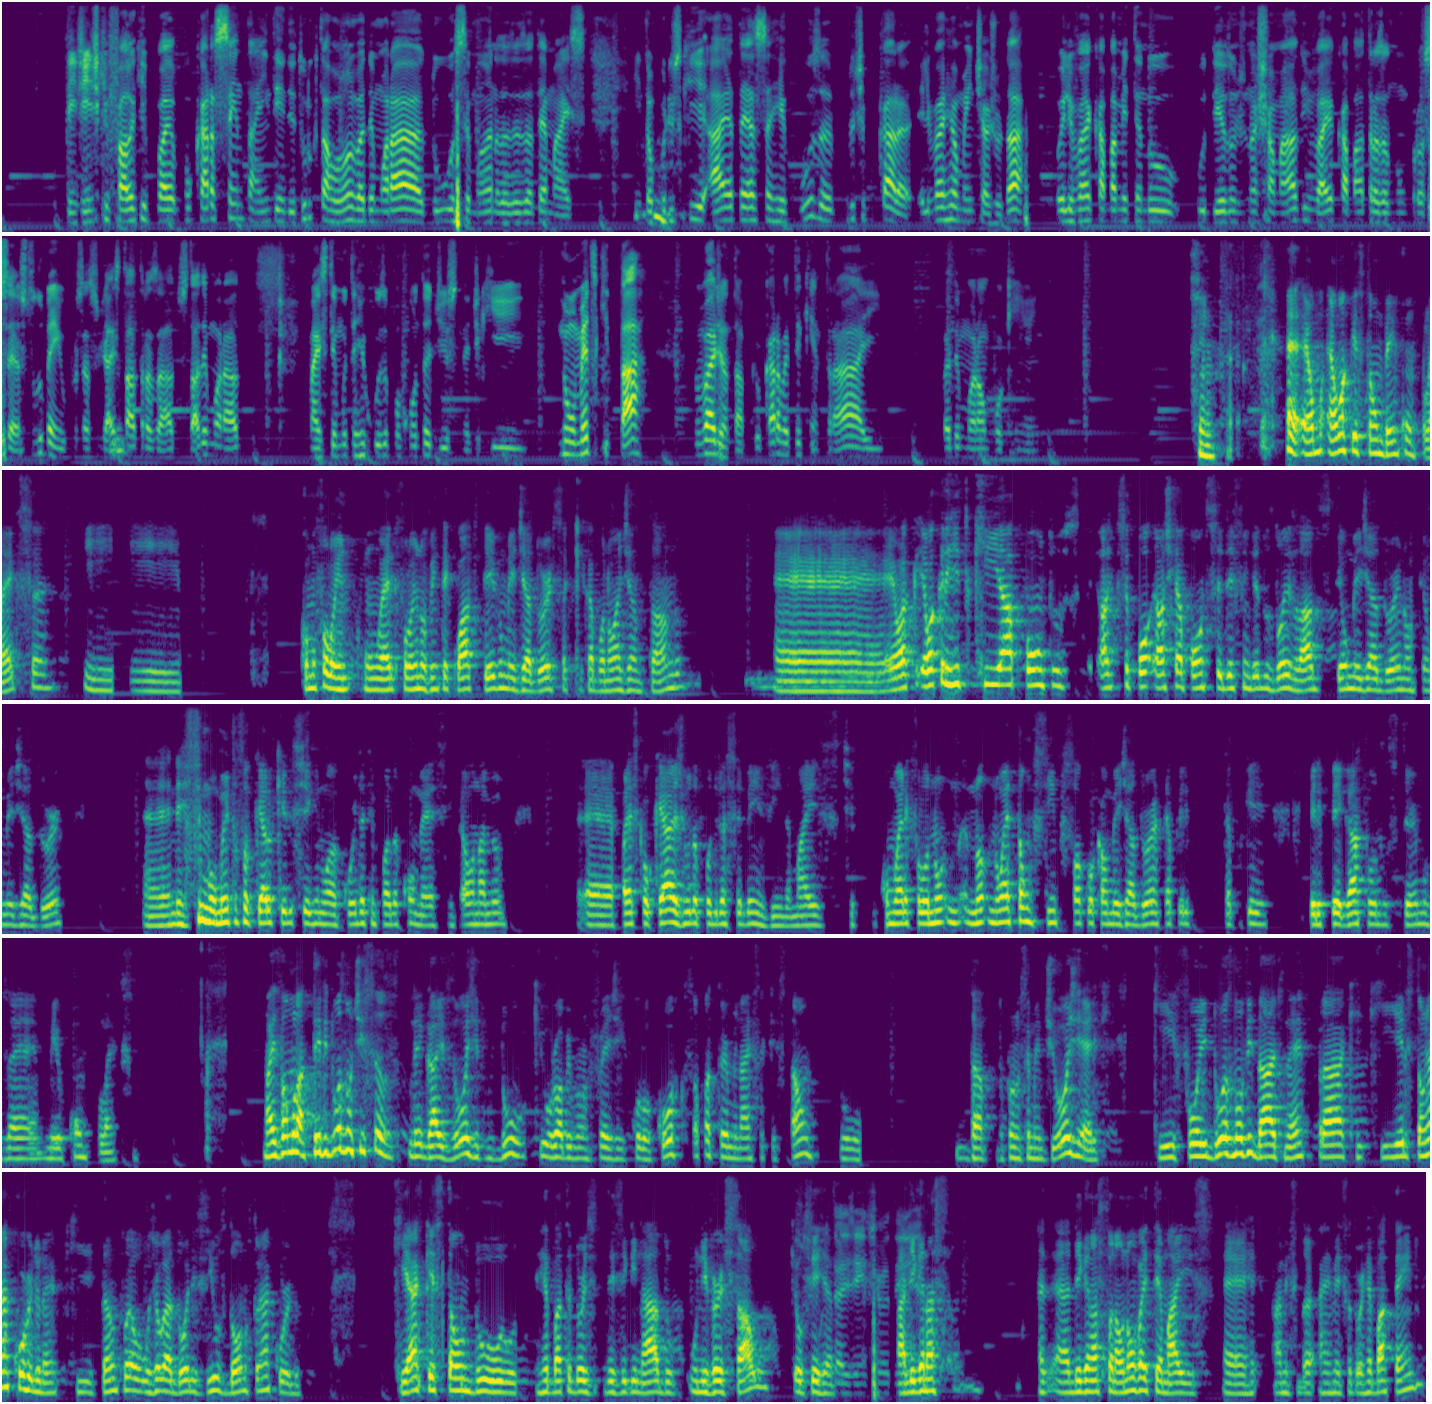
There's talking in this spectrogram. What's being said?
Tem gente que fala que para o cara sentar e entender tudo que tá rolando vai demorar duas semanas, às vezes até mais. Então por isso que há até essa recusa do tipo, cara, ele vai realmente ajudar? Ou ele vai acabar metendo o dedo onde não é chamado e vai acabar atrasando um processo? Tudo bem, o processo já está atrasado, está demorado, mas tem muita recusa por conta disso, né? De que no momento que tá, não vai adiantar, porque o cara vai ter que entrar e vai demorar um pouquinho ainda. Sim. É, é, uma, é uma questão bem complexa e, e como, falou, como o Eric falou, em 94 teve um mediador, isso aqui acabou não adiantando. É, eu, eu acredito que há pontos. Acho que, você eu acho que há pontos de se defender dos dois lados, ter um mediador e não ter um mediador. É, nesse momento eu só quero que eles cheguem num acordo e a temporada comece. Então, na meu, é, parece que qualquer ajuda poderia ser bem-vinda, mas, tipo, como o Eric falou, não, não, não, é tão simples só colocar o mediador, até, ele, até porque ele pegar todos os termos é meio complexo. Mas vamos lá, teve duas notícias legais hoje do que o Rob Manfred colocou, só para terminar essa questão do, da, do pronunciamento de hoje, Eric, que foi duas novidades, né, para que, que eles estão em acordo, né, que tanto os jogadores e os donos estão em acordo, que é a questão do rebatedor designado universal, que ou seja, a Liga, a Liga Nacional não vai ter mais é, arremessador rebatendo,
